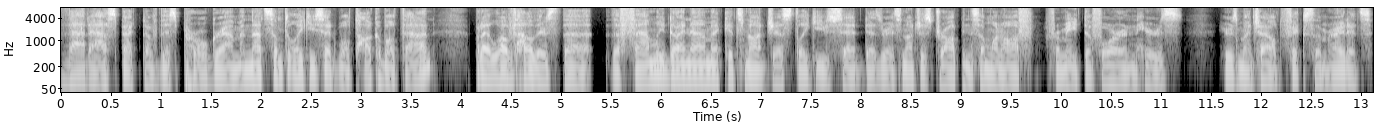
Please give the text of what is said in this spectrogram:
that aspect of this program, and that's something like you said. We'll talk about that, but I love how there's the the family dynamic. It's not just like you said, Desere. It's not just dropping someone off from eight to four, and here's here's my child, fix them. Right? It's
